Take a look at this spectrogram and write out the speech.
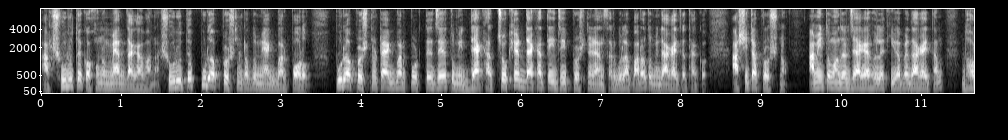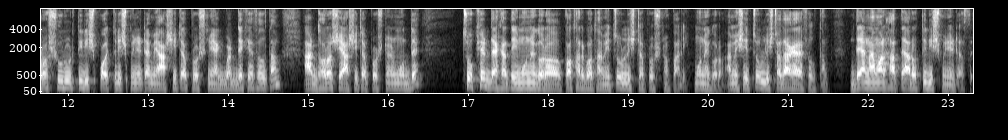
আর শুরুতে কখনো ম্যাথ দাগাবা না। শুরুতে পুরো প্রশ্নটা তুমি একবার পড়ো। পুরো প্রশ্নটা একবার পড়তে যে তুমি দেখা, চোখের দেখাতেই যে প্রশ্নের অ্যান্সারগুলো পারো, তুমি দাগাইতে থাকো। আশিটা প্রশ্ন। আমি তোমাদের জায়গায় হলে কীভাবে দাগাইতাম? ধরো শুরুর তিরিশ পঁয়ত্রিশ মিনিট আমি আশিটা প্রশ্ন একবার দেখে ফেলতাম। আর ধরো সেই আশিটা প্রশ্নের মধ্যে চোখের দেখাতেই মনে করো কথার কথা আমি চল্লিশটা প্রশ্ন পারি। মনে করো, আমি সেই চল্লিশটা দাগায় ফেলতাম। দেন আমার হাতে আরও তিরিশ মিনিট আছে।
